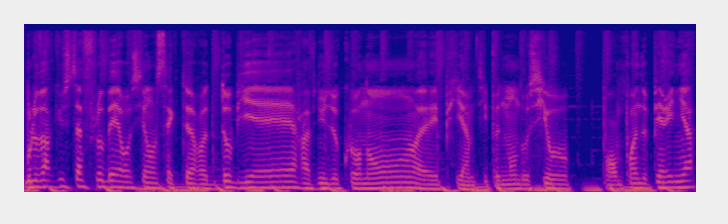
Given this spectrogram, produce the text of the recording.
Boulevard Gustave Flaubert aussi dans le secteur d'Aubière, avenue de Cournon, et puis un petit peu de monde aussi au rond-point de Périgna,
